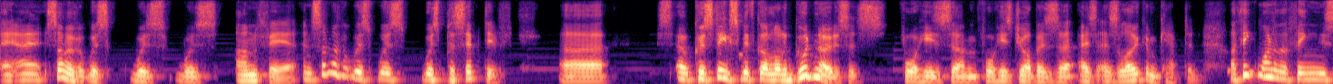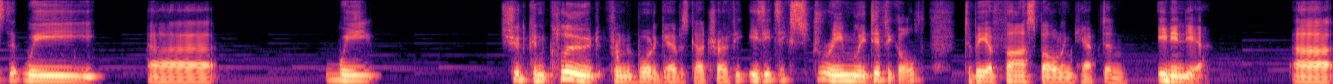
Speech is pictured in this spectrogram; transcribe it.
and some of it was was was unfair, and some of it was was was perceptive. Because uh, Steve Smith got a lot of good notices for his um, for his job as uh, as as locum captain. I think one of the things that we uh, we should conclude from the Border Gavaskar Trophy is it's extremely difficult to be a fast bowling captain in India. Uh,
